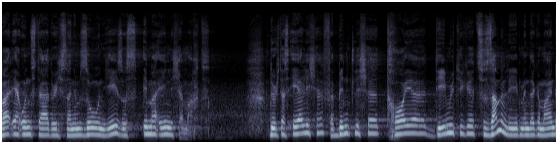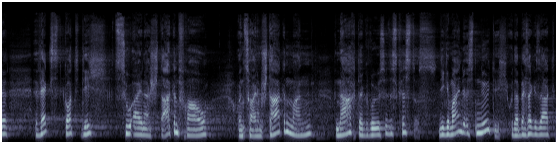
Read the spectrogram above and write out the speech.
weil er uns dadurch seinem Sohn Jesus immer ähnlicher macht. Durch das ehrliche, verbindliche, treue, demütige Zusammenleben in der Gemeinde wächst Gott dich zu einer starken Frau und zu einem starken Mann nach der Größe des Christus. Die Gemeinde ist nötig, oder besser gesagt,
